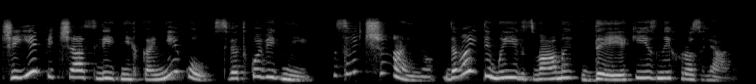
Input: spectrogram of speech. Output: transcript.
Чи є під час літніх канікул святкові дні? Звичайно, давайте ми їх з вами деякі з них розглянемо.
